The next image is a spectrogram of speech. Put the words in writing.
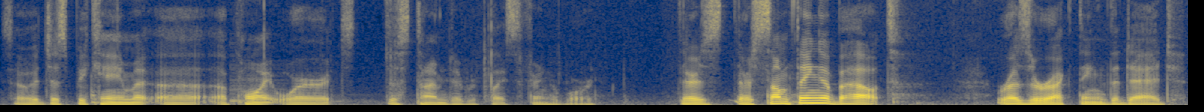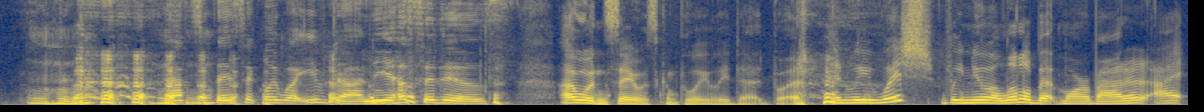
so it just became a, a point where it's just time to replace the fingerboard. There's, there's something about resurrecting the dead. Mm-hmm. That's basically what you've done. Yes, it is. I wouldn't say it was completely dead, but. and we wish we knew a little bit more about it. I,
